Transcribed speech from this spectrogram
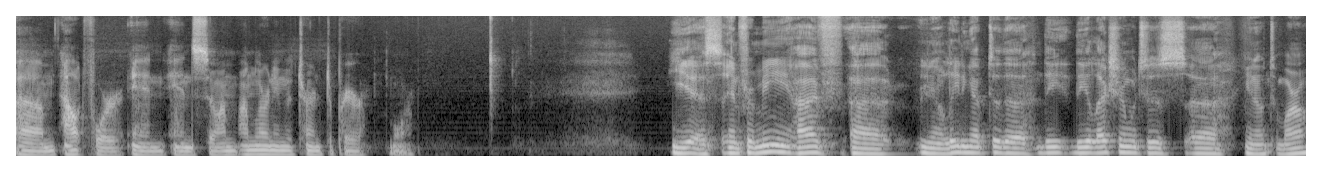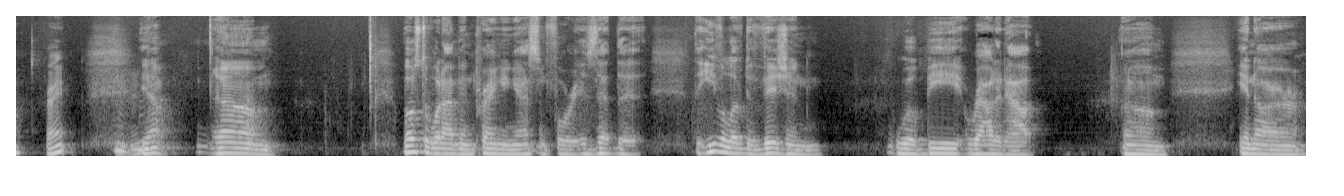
um, out for. And, and so I'm, I'm learning to turn to prayer more. Yes, and for me, I've uh, you know leading up to the the the election, which is uh, you know tomorrow, right? Yeah. Um, most of what I've been praying and asking for is that the the evil of division will be routed out um, in our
